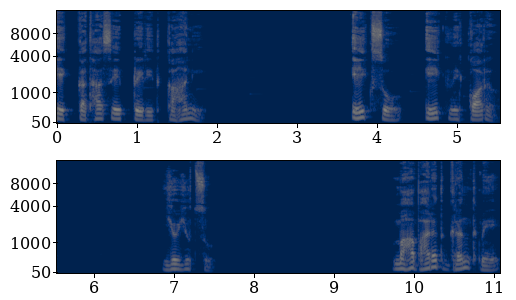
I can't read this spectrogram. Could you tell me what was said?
एक कथा से प्रेरित कहानी। एक सौ एकवें कौरव, युयुत्सु। महाभारत ग्रंथ में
